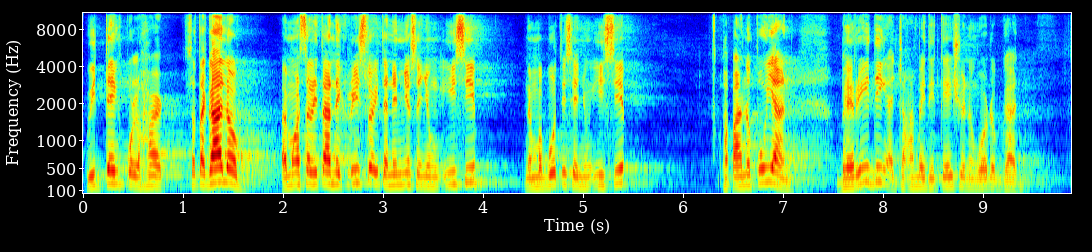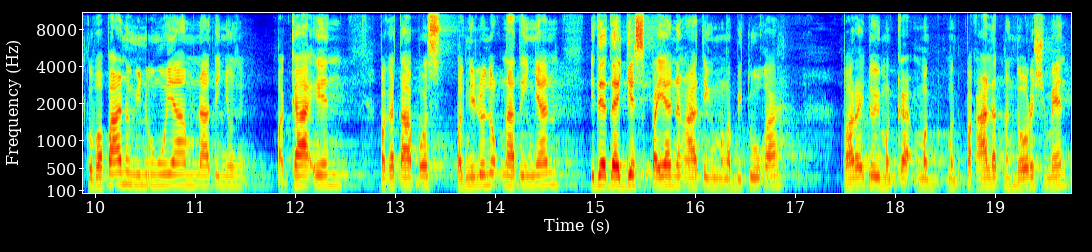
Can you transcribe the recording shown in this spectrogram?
with thankful heart. Sa Tagalog, ang mga salita ni Kristo, itanim niyo sa inyong isip, ng mabuti sa inyong isip. Paano po yan? By reading at saka meditation ng Word of God. Kung paano inunguya natin yung pagkain, pagkatapos, pag nilunok natin yan, ida-digest pa yan ng ating mga bituka para ito yung magka, mag, magpakalat ng nourishment.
